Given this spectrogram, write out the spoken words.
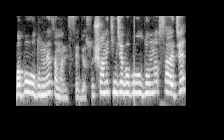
baba olduğunu ne zaman hissediyorsun? Şu an ikinci baba olduğunu sadece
